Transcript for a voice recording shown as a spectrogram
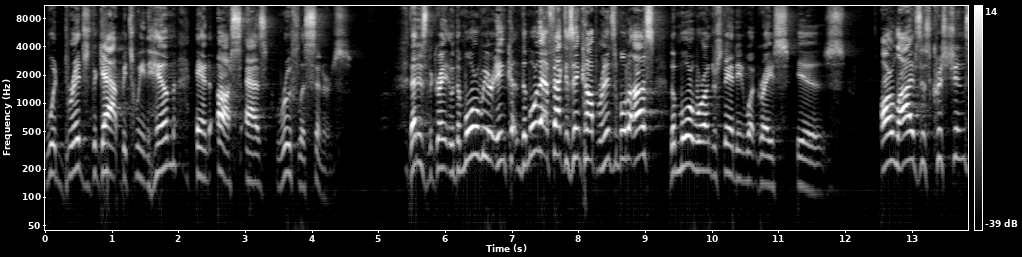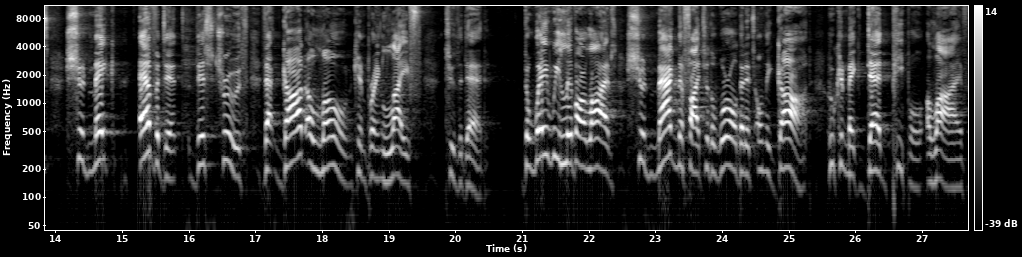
would bridge the gap between him and us as ruthless sinners. That is the great, the more we're in, the more that fact is incomprehensible to us, the more we're understanding what grace is. Our lives as Christians should make evident this truth that God alone can bring life to the dead. The way we live our lives should magnify to the world that it's only God who can make dead people alive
